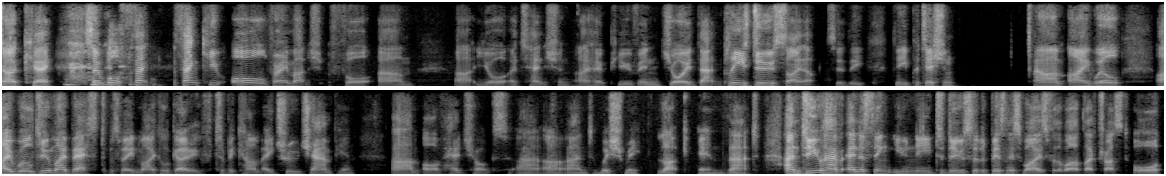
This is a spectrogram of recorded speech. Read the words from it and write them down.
Okay, so well, thank thank you all very much for um, uh, your attention. I hope you've enjoyed that. Please do sign up to the the petition. Um, I will I will do my best to persuade Michael Gove to become a true champion um, of hedgehogs uh, uh, and wish me luck in that. And do you have anything you need to do sort of business wise for the Wildlife Trust or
